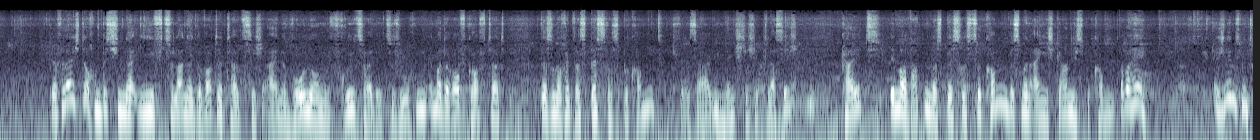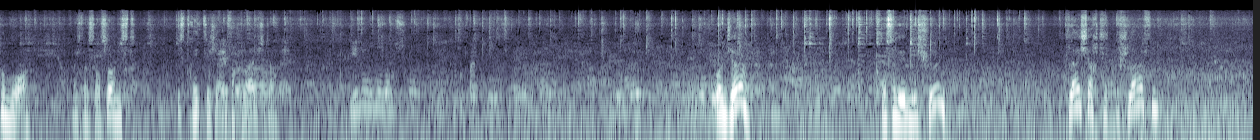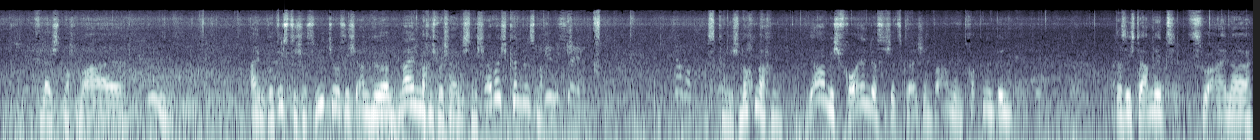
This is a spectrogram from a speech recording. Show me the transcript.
der vielleicht auch ein bisschen naiv zu lange gewartet hat, sich eine Wohnung frühzeitig zu suchen, immer darauf gehofft hat, dass er noch etwas Besseres bekommt. Ich würde sagen, menschliche Klassigkeit, immer warten, was Besseres zu kommen, bis man eigentlich gar nichts bekommt. Aber hey, ich nehme es mit Humor, nicht was auch sonst. Es trägt sich einfach leichter. Und ja, das Leben ist schön. Gleich acht Stunden schlafen, vielleicht nochmal hm, ein buddhistisches Video sich anhören. Nein, mache ich wahrscheinlich nicht, aber ich könnte es machen. Was kann ich noch machen? Ja, mich freuen, dass ich jetzt gleich im Warmen und Trocknen bin. Dass ich damit zu einer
